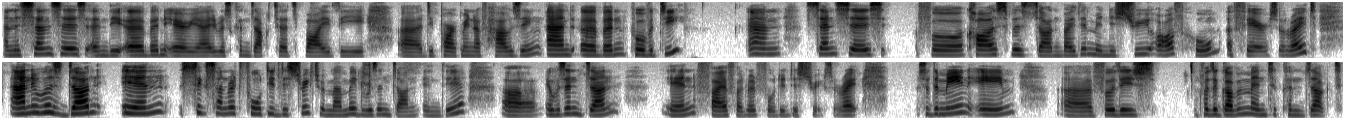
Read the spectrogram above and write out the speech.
and the census in the urban area it was conducted by the uh, Department of Housing and Urban Poverty, and census for caste was done by the Ministry of Home Affairs, all right? And it was done in 640 districts. Remember, it wasn't done in the uh, it wasn't done in 540 districts, all right? So the main aim uh, for this for the government to conduct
